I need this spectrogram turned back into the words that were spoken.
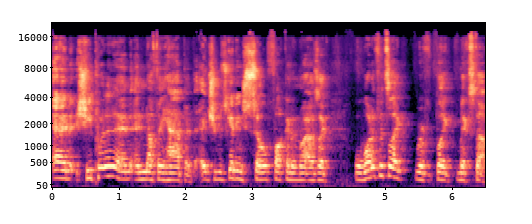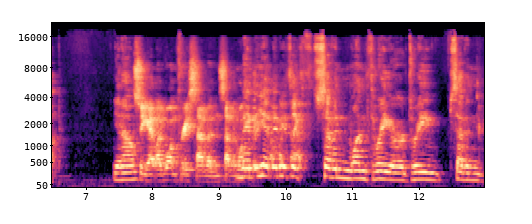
And she put it in, and nothing happened. And she was getting so fucking annoyed. I was like, "Well, what if it's like we're like mixed up?" You know? So you get like one three seven seven one. maybe three, yeah, something maybe it's like that. seven one three or three seven.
